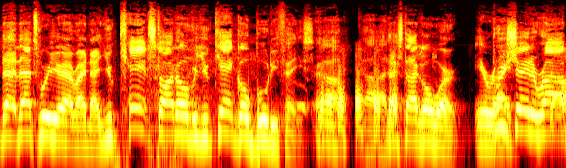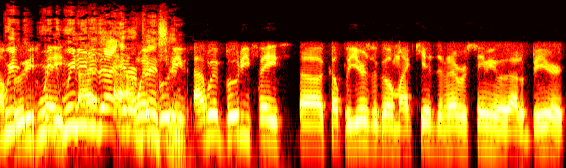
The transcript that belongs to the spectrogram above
That, that's where you're at right now. You can't start over. You can't go booty face. Oh, God. That's not going to work. You're right. Appreciate it, Rob. Uh, we, we, we needed I- that I went intervention. booty, I went booty face uh, a couple of years ago. My kids have never seen me without a beard,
